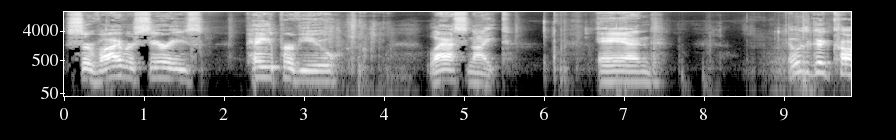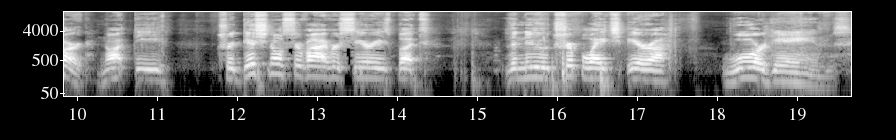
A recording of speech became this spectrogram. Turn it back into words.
Survivor Series pay per view last night. And it was a good card. Not the traditional Survivor Series, but the new Triple H era War Games.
